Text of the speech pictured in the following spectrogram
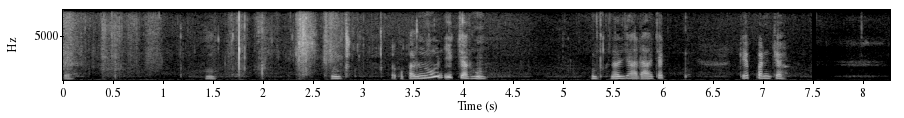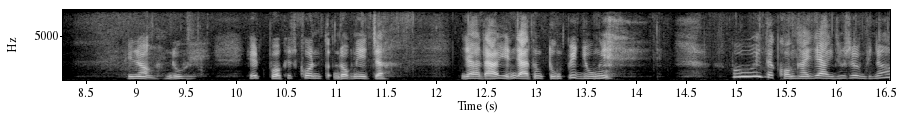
จ้ะอืมแล้วก็ไปนู้นอีกจ้ะอืมอืมแล้วยาดาวจะเก็บกันจ้ะพี่น้องดูเฮ็ดปวกเฮ็ดคนดอกนี้จ้ะ ยาดาวเห็นยาตุงตุงปิดอยู่ไงอุ้ยแต่ของหายากอยู่เรื่องพี่น้อ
